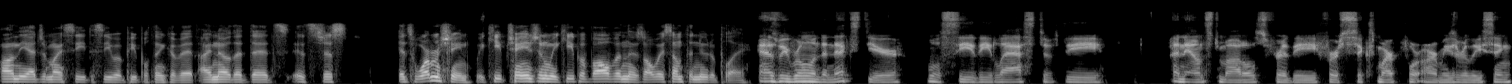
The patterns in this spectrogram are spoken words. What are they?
on the edge of my seat to see what people think of it. I know that it's it's just it's Warmachine. We keep changing, we keep evolving. There's always something new to play. As we roll into next year, we'll see the last of the announced models for the first six Mark IV armies releasing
